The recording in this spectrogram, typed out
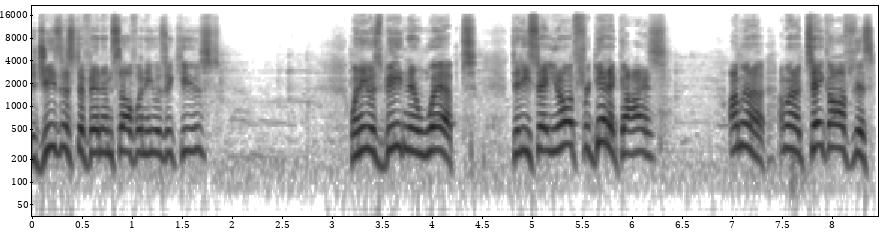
Did Jesus defend himself when he was accused? When he was beaten and whipped, did he say, you know what, forget it, guys? I'm gonna, I'm gonna take off this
